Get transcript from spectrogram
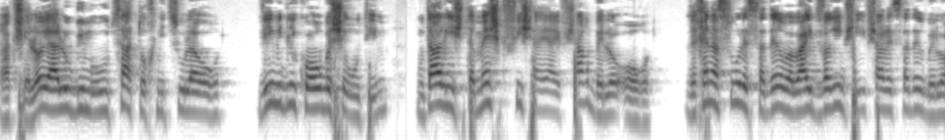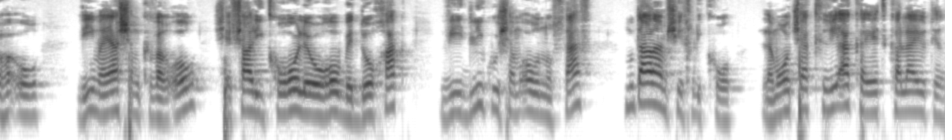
רק שלא יעלו במרוצה תוך ניצול האור. ואם הדליקו אור בשירותים, מותר להשתמש כפי שהיה אפשר בלא אור. וכן אסור לסדר בבית דברים שאי אפשר לסדר בלא האור. ואם היה שם כבר אור, שאפשר לקרוא לאורו בדוחק, והדליקו שם אור נוסף, מותר להמשיך לקרוא, למרות שהקריאה כעת קלה יותר.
